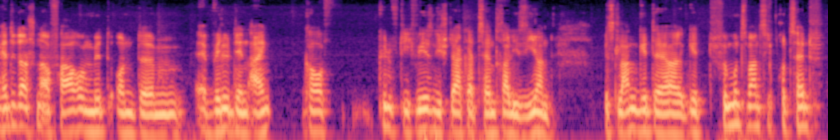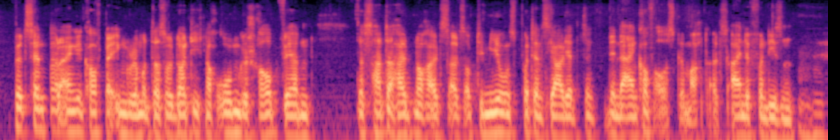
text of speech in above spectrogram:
hätte da schon Erfahrung mit und ähm, er will den Einkauf künftig wesentlich stärker zentralisieren. Bislang geht der geht 25 Prozent wird zentral eingekauft bei Ingram und das soll deutlich nach oben geschraubt werden das hatte halt noch als, als Optimierungspotenzial jetzt den Einkauf ausgemacht, als eine von diesen mhm.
